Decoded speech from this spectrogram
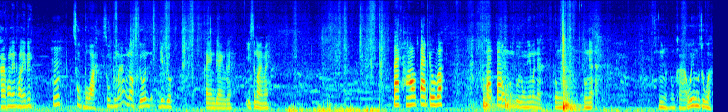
ทางฝั่งนี้ทางนี้ดิฮะสุกบัวะสุกอยู่มั้งเนาะดูดิบอยู่ไก่ยังแดงๆอยู่เลย อีกสักหน่อยไหมแปดฮอแปดดูปะแปดแปต้ดองต้องดูตรงนี้มันเนี่ยตรงตรงเนี้ยนี่ตรงขาอุ้ยยังไม่สุกอะ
